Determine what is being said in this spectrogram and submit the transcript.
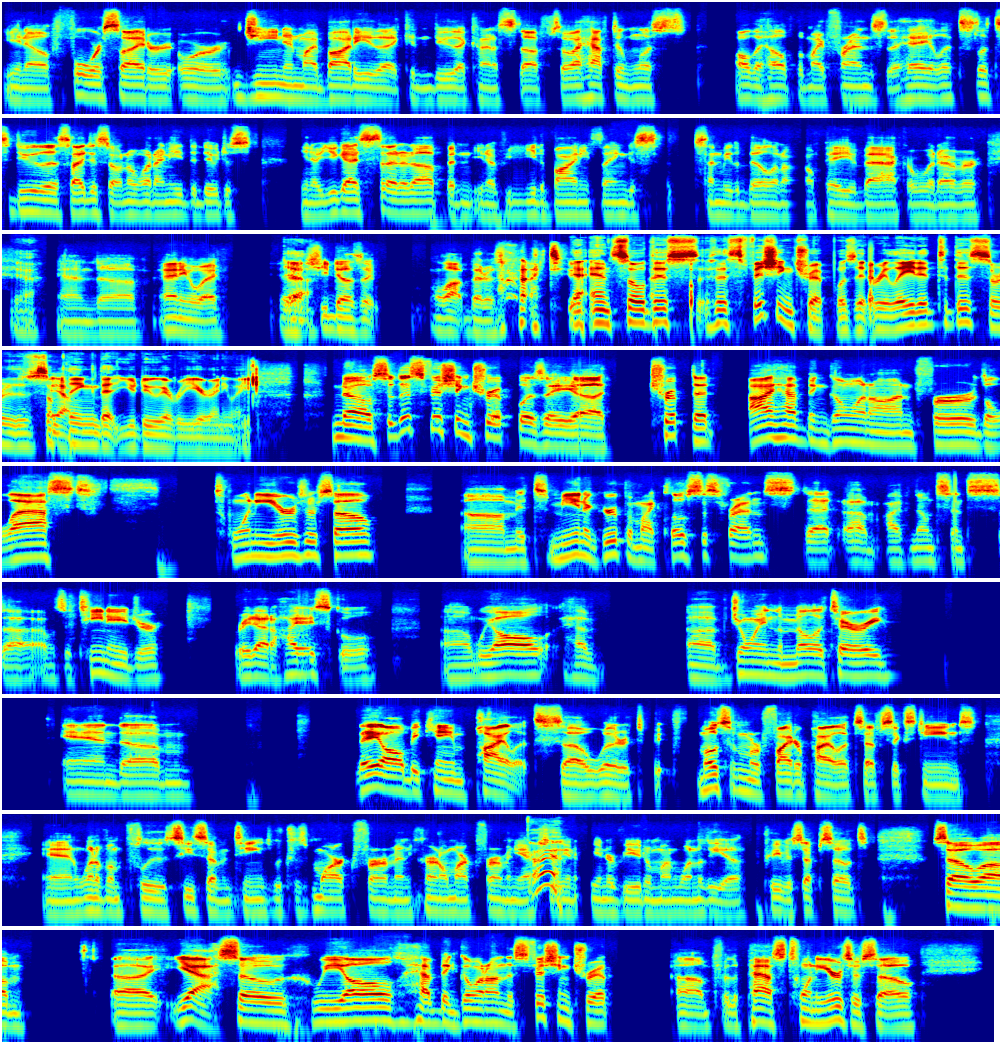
you know foresight or or gene in my body that can do that kind of stuff. So I have to enlist all the help of my friends to hey, let's let's do this. I just don't know what I need to do. Just you know, you guys set it up, and you know, if you need to buy anything, just send me the bill and I'll pay you back or whatever. Yeah. And uh anyway, yeah, Yeah. she does it a lot better than I do. yeah. And so this this fishing trip was it related to this, or is it something that you do every year anyway? No, so this fishing trip was a uh, trip that I have been going on for the last 20 years or so. Um, it's me and a group of my closest friends that um, I've known since uh, I was a teenager, right out of high school. Uh, we all have uh, joined the military, and um, they all became pilots. So whether it's most of them are fighter pilots, F-16s, and one of them flew C-17s, which was Mark Furman, Colonel Mark Furman. You Oh, yeah. actually inter- interviewed him on one of the uh, previous episodes. So um, uh, yeah, so we all have been going on this fishing trip um, for the past 20 years or so,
